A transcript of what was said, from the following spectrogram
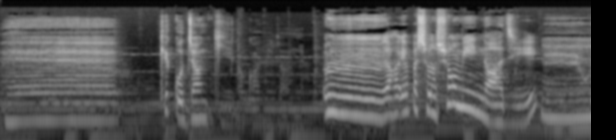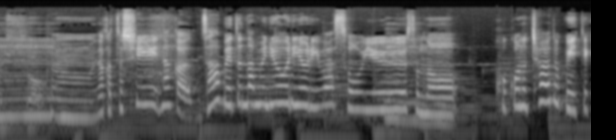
へー結構ジャンキーな感じだね。うん、だからやっぱその庶民の味。へー美味しそううん、だから私、なんかザ・ベトナム料理よりはそういう、うんその、ここのチャードクに来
